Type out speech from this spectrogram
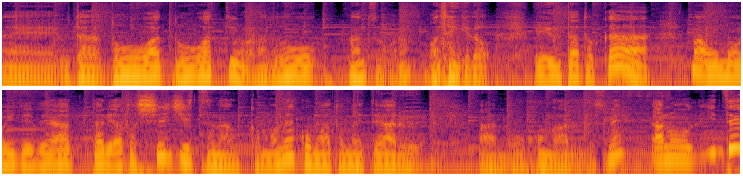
えー、歌、童話、童話っていうのかな？どう、なんつうのかな？わかんないけど、えー、歌とか、まあ、思い出であったり、あと史実なんかもね、こうまとめてある、あの本があるんですね。あの以前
